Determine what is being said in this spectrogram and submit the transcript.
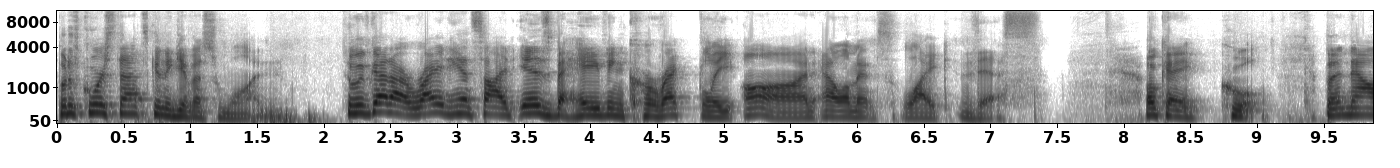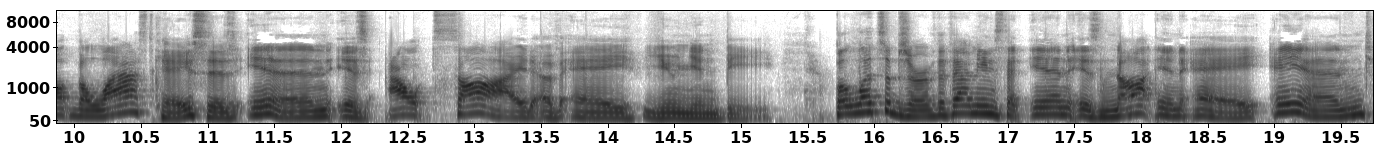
But of course, that's going to give us 1. So we've got our right-hand side is behaving correctly on elements like this. Okay, cool. But now the last case is N is outside of A union B. But let's observe that that means that N is not in A and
